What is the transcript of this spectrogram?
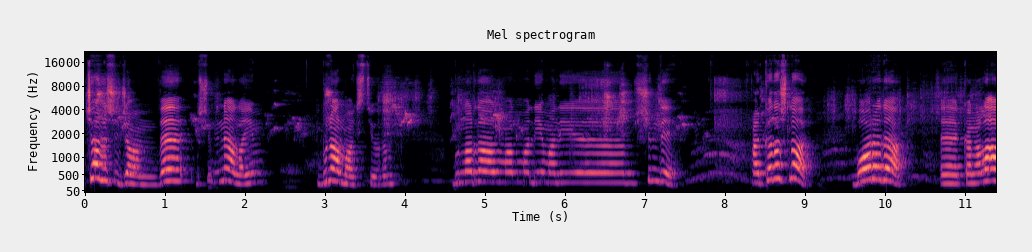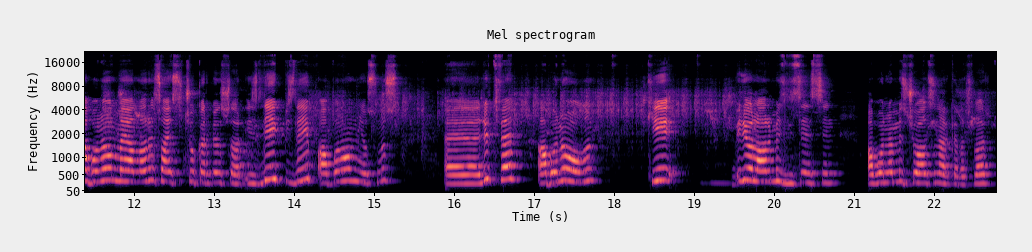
çalışacağım ve şimdi ne alayım? Bunu almak istiyorum. Bunları da alma- almalıyım alayım. Şimdi arkadaşlar bu arada e, kanala abone olmayanların sayısı çok arkadaşlar. İzleyip izleyip abone olmuyorsunuz. E, lütfen abone olun ki videolarımız izlensin. Abonemiz çoğalsın arkadaşlar.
